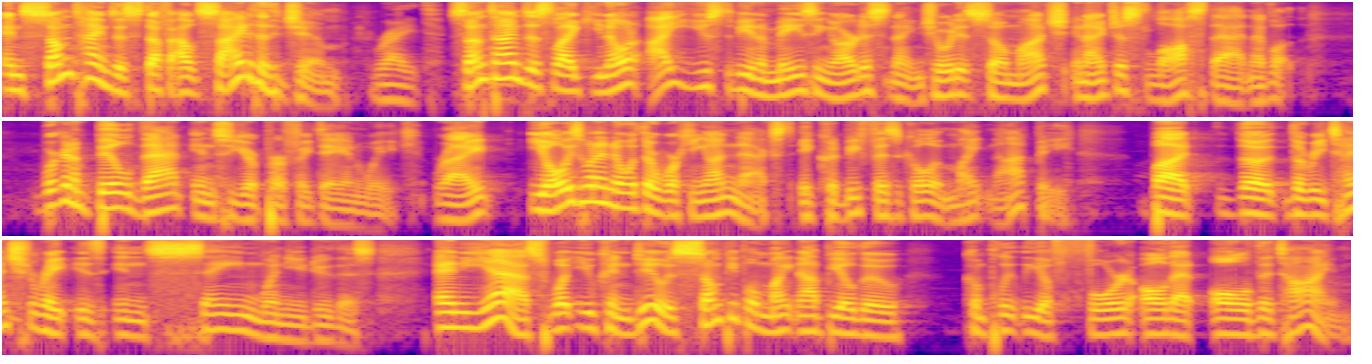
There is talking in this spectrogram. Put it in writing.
And sometimes it's stuff outside of the gym. Right. Sometimes it's like, you know what? I used to be an amazing artist and I enjoyed it so much and I just lost that. And I've, lo- we're going to build that into your perfect day and week, right? You always want to know what they're working on next. It could be physical, it might not be. But the the retention rate is insane when you do this. And yes, what you can do is some people might not be able to completely afford all that all the time.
